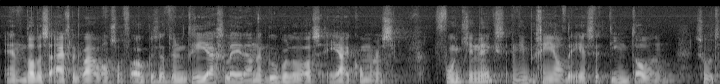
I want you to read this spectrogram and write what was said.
En dat is eigenlijk waar we ons op focussen. Toen ik drie jaar geleden aan het googelen was, AI-commerce, vond je niks. En nu begin je al de eerste tientallen soort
